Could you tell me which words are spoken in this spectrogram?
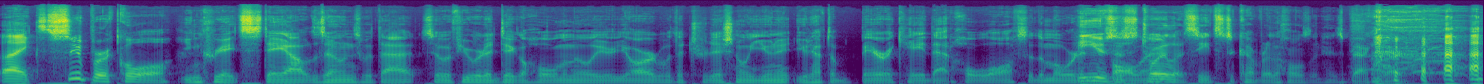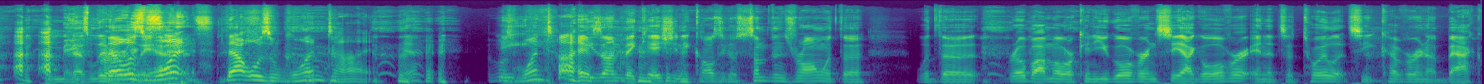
Like super cool. You can create stay out zones with that. So if you were to dig a hole in the middle of your yard with a traditional unit, you'd have to barricade that hole off so the mower He didn't uses fall in. He uses toilet seats to cover the holes in his backyard. That That was Literally one that was one time. yeah. It was one time. He's on vacation. He calls. He goes, "Something's wrong with the with the robot mower. Can you go over and see? I go over and it's a toilet seat covering a back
